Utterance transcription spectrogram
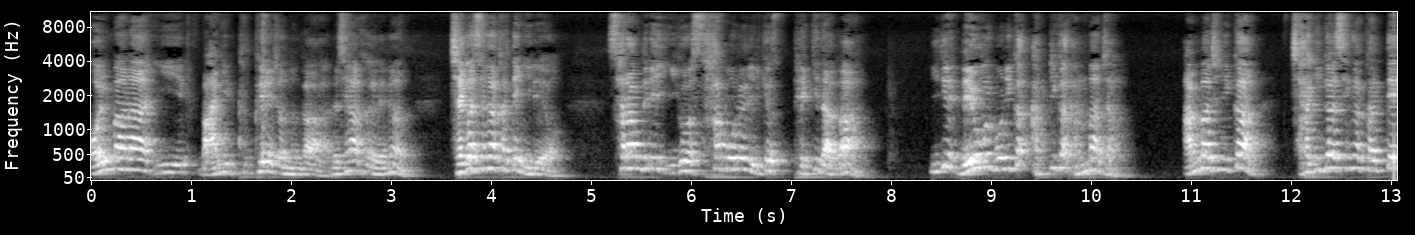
얼마나 이 많이 부패해졌는가를 생각하게 되면 제가 생각할 땐 이래요. 사람들이 이거 사본을 이렇게 베끼다가 이게 내용을 보니까 앞뒤가 안 맞아. 안 맞으니까 자기가 생각할 때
